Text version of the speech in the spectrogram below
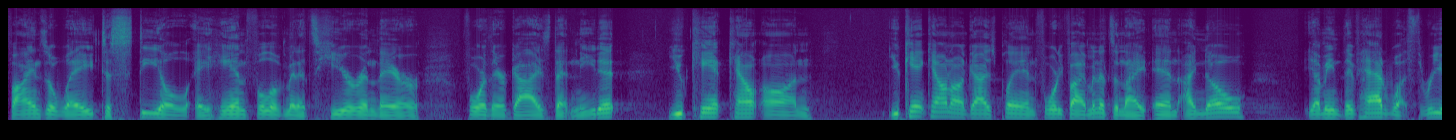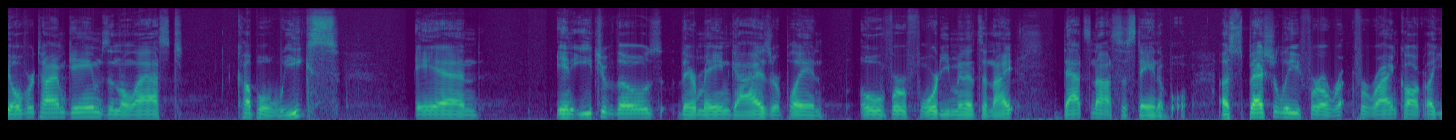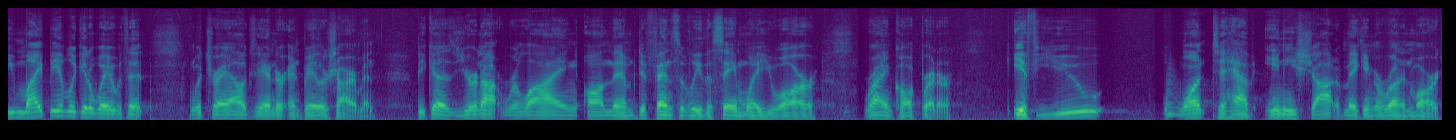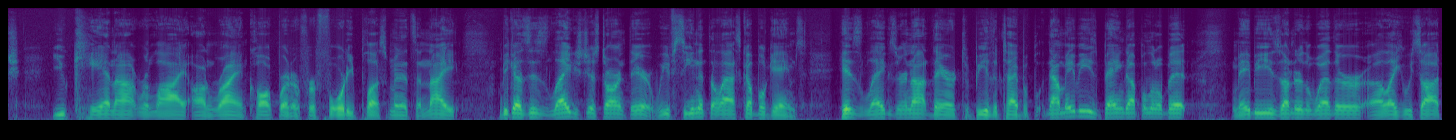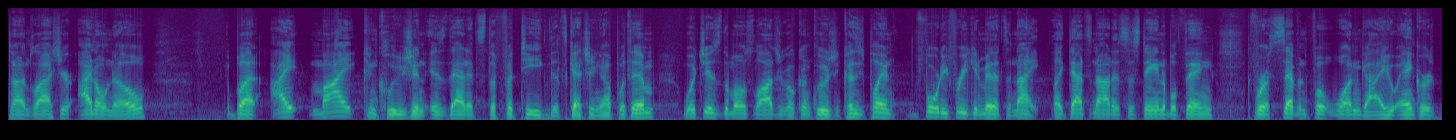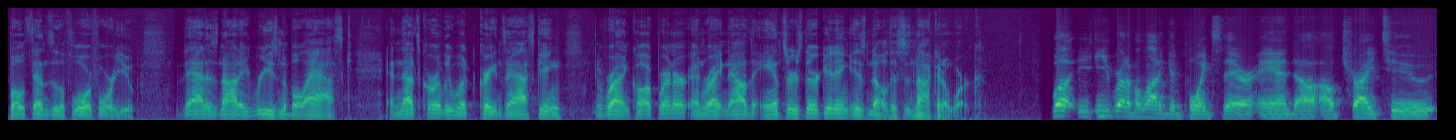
finds a way to steal a handful of minutes here and there for their guys that need it. You can't count on you can't count on guys playing 45 minutes a night and I know I mean they've had what 3 overtime games in the last couple weeks and in each of those their main guys are playing over 40 minutes a night. That's not sustainable especially for a, for Ryan Kalk. Like you might be able to get away with it with Trey Alexander and Baylor Scheierman because you're not relying on them defensively the same way you are Ryan Kalkbrenner. If you want to have any shot of making a run in March, you cannot rely on Ryan Kalkbrenner for 40 plus minutes a night because his legs just aren't there. We've seen it the last couple games. His legs are not there to be the type of. Now, maybe he's banged up a little bit. Maybe he's under the weather, uh, like we saw at times last year. I don't know. But I, my conclusion is that it's the fatigue that's catching up with him, which is the most logical conclusion because he's playing 40 freaking minutes a night. Like that's not a sustainable thing for a seven foot one guy who anchors both ends of the floor for you. That is not a reasonable ask. And that's currently what Creighton's asking of Ryan Kalkbrenner. And right now, the answers they're getting is no, this is not going to work. Well, you brought up a lot of good points there, and uh, I'll try to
